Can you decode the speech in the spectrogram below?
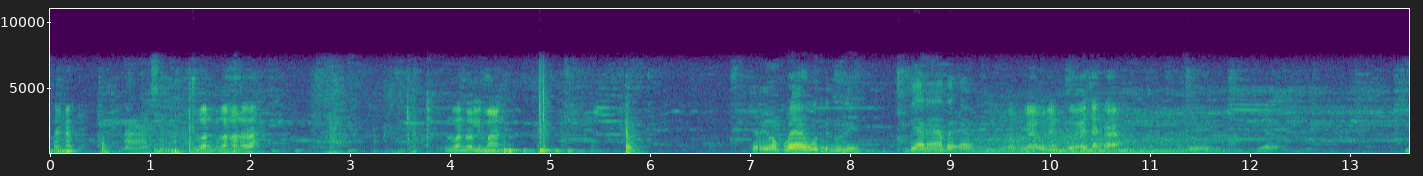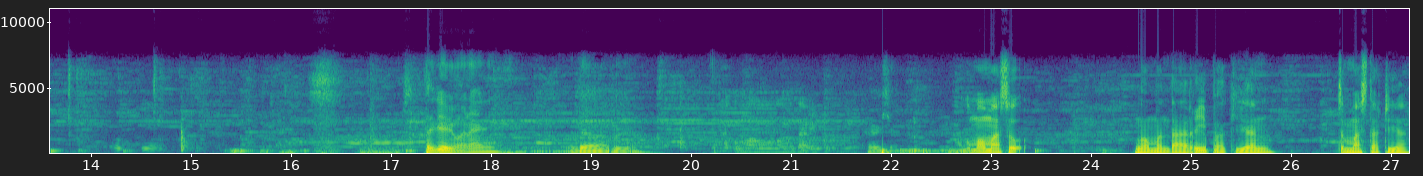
Sangat puluhan-puluhan ono ora? Puluhan ro liman. Dari romplek aku dulu nih. Tiane ATM. Rong gaune gue ngajak ra. Iya. Oke. tadi dari mana ini udah apa ya Aku mau komentari Ya. Aku mau masuk ngomentari bagian cemas tadi ya.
